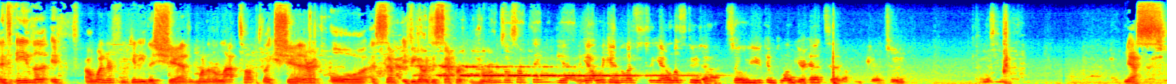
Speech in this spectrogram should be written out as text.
It's either if I wonder if you can either share one of the laptops, like share it, or a sep- if you go into separate rooms or something. Yeah, yeah, we can let's yeah, let's do that. So you can plug your headset up in here too. Yes.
